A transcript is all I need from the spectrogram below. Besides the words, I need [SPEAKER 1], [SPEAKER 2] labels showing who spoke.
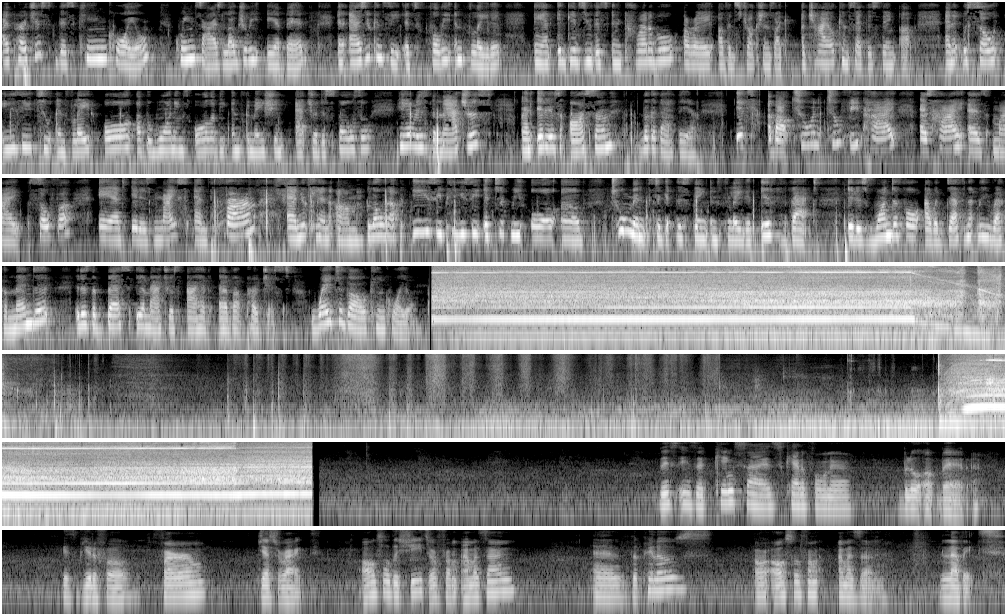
[SPEAKER 1] I purchased this King Coil queen size luxury airbed. And as you can see, it's fully inflated and it gives you this incredible array of instructions. Like a child can set this thing up. And it was so easy to inflate all of the warnings, all of the information at your disposal. Here is the mattress and it is awesome. Look at that there. It's about two and two feet high, as high as my sofa, and it is nice and firm, and you can um, blow it up easy peasy. It took me all of two minutes to get this thing inflated, if that. It is wonderful. I would definitely recommend it. It is the best air mattress I have ever purchased. Way to go, King Coil.
[SPEAKER 2] This is a king size California blow up bed. It's beautiful, firm, just right. Also, the sheets are from Amazon and the pillows are also from Amazon. Love it.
